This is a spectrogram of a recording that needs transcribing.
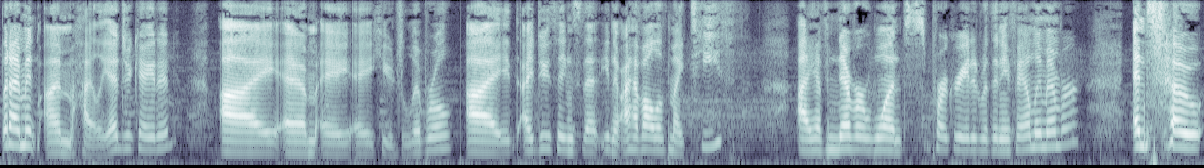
but I'm in, I'm highly educated. I am a, a huge liberal. I I do things that you know. I have all of my teeth. I have never once procreated with any family member, and so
